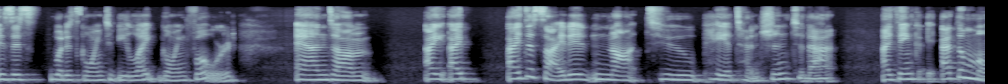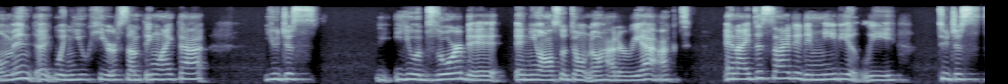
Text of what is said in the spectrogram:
Is this what it's going to be like going forward? And um i i i decided not to pay attention to that. I think at the moment when you hear something like that you just you absorb it and you also don't know how to react. And i decided immediately to just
